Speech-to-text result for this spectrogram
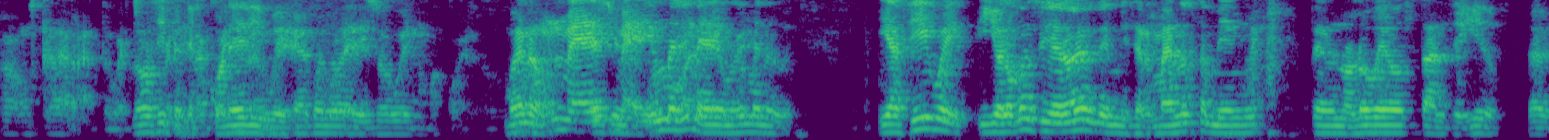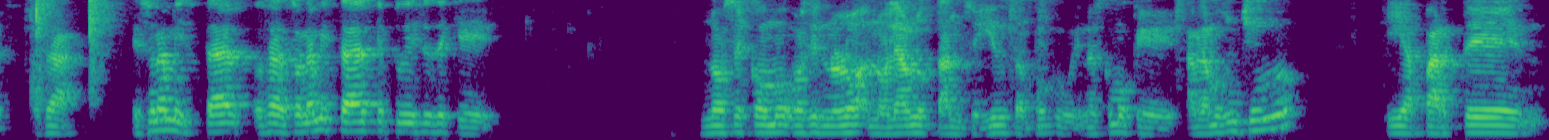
Vamos cada rato, güey. No, sí, pendejo, con Eddie, güey, cada cuando Eddie. Eso, güey, no me acuerdo. Bueno, un mes y medio. Un mes y medio, más o menos, güey. Y así, güey. Y yo lo considero de, de mis hermanos también, güey. Pero no lo veo tan seguido, ¿sabes? O sea, es una amistad. O sea, son amistades que tú dices de que. No sé cómo. O sea, no, lo, no le hablo tan seguido tampoco, güey. No es como que hablamos un chingo. Y aparte,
